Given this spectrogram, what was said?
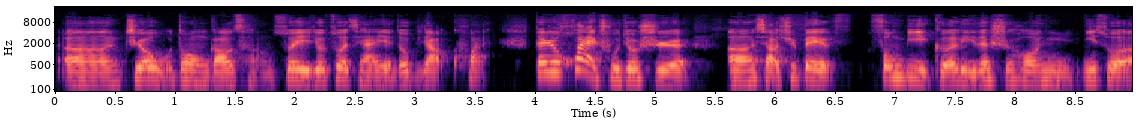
嗯、只有五栋高层，所以就做起来也都比较快。但是坏处就是，呃，小区被封闭隔离的时候，你你所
